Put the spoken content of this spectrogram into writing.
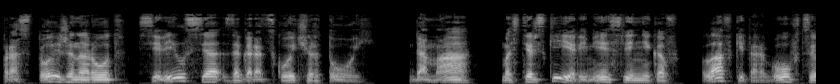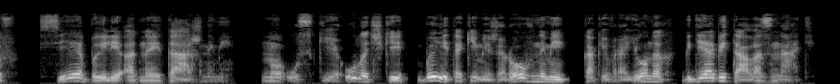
Простой же народ селился за городской чертой. Дома, мастерские ремесленников, Лавки торговцев, все были одноэтажными, но узкие улочки были такими же ровными, как и в районах, где обитала знать.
